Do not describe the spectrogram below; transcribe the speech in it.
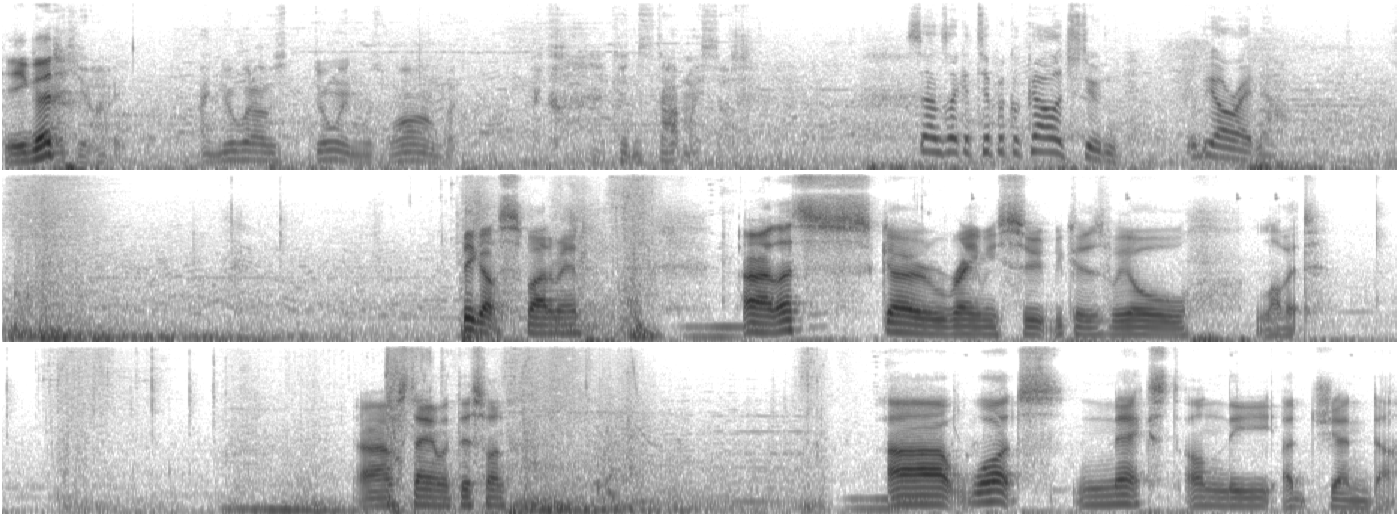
You good? Thank you. I, I knew what I was doing was wrong, but I, cou- I couldn't stop myself. Sounds like a typical college student. You'll be alright now. Big up Spider-Man. Alright, let's go Raimi suit because we all love it. Alright, I'm staying with this one. Uh, what's next on the agenda?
